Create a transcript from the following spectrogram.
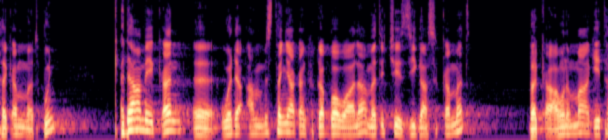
ተቀመጥኩኝ። ቅዳሜ ቀን ወደ አምስተኛ ቀን ከገባው በኋላ መጥቼ እዚህ ጋር ስቀመጥ በቃ አሁንማ ጌታ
